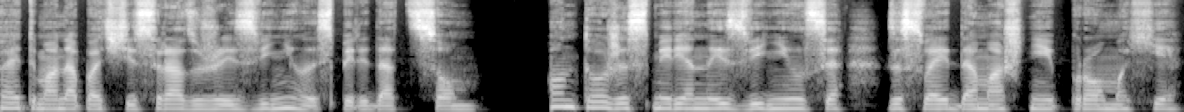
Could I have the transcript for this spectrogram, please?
поэтому она почти сразу же извинилась перед отцом. Он тоже смиренно извинился за свои домашние промахи.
